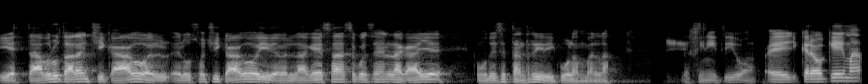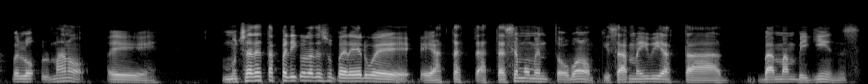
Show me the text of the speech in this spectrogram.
Y está brutal en Chicago, el, el uso de Chicago, y de verdad que esas secuencias en la calle, como tú dices, están ridículas, en verdad. Definitivo. Eh, creo que, mano, eh, muchas de estas películas de superhéroes, eh, hasta, hasta ese momento, bueno, quizás maybe hasta Batman Begins,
